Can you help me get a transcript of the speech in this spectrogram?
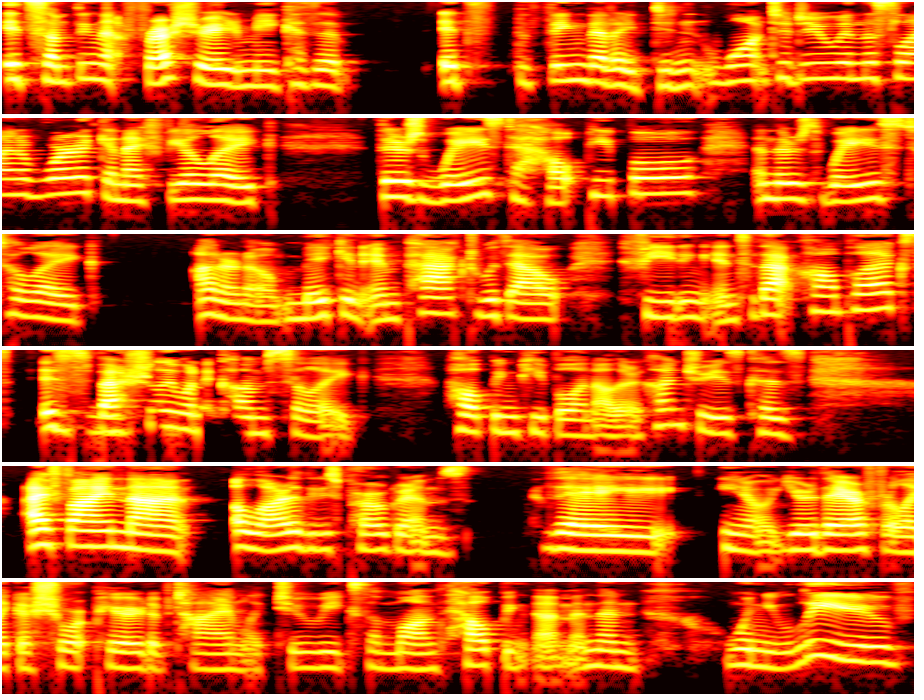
it's something that frustrated me because it it's the thing that I didn't want to do in this line of work and I feel like there's ways to help people and there's ways to like I don't know, make an impact without feeding into that complex, mm-hmm. especially mm-hmm. when it comes to like helping people in other countries cuz I find that a lot of these programs they you know you're there for like a short period of time like 2 weeks a month helping them and then when you leave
